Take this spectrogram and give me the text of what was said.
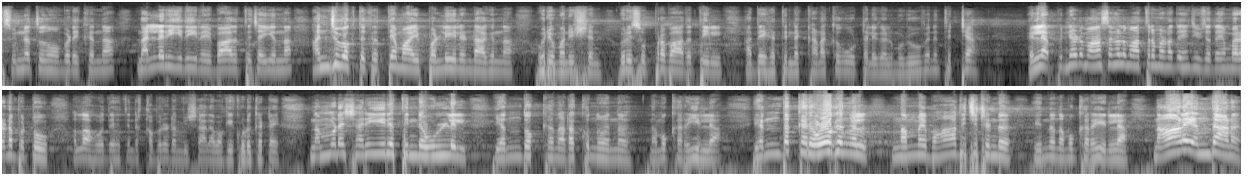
സുന്നത്ത് നോമ്പെടുക്കുന്ന നല്ല രീതിയിൽ ഇബാദത്ത് ചെയ്യുന്ന അഞ്ചു വക്ത് കൃത്യമായി പള്ളിയിലുണ്ടാകുന്ന ഒരു മനുഷ്യൻ ഒരു സുപ്രഭാതത്തിൽ അദ്ദേഹത്തിന്റെ കണക്ക് കൂട്ടലുകൾ മുഴുവനും തെറ്റാണ്. എല്ലാ പിന്നീട് മാസങ്ങൾ മാത്രമാണ് അദ്ദേഹം ജീവിച്ചത്. അദ്ദേഹം മരണപ്പെട്ടു. അള്ളാഹു അദ്ദേഹത്തിന്റെ കബറിടം വിശാലമാക്കി കൊടുക്കട്ടെ. നമ്മുടെ ശരീരത്തിന്റെ ഉള്ളിൽ എന്തൊക്കെ നടക്കുന്നുവെന്ന് നമുക്കറിയില്ല. എന്തൊക്കെ രോഗങ്ങൾ നമ്മെ ബാധിച്ചിട്ടുണ്ട് എന്ന് നമുക്കറിയില്ല. നാളെ എന്താണ്?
